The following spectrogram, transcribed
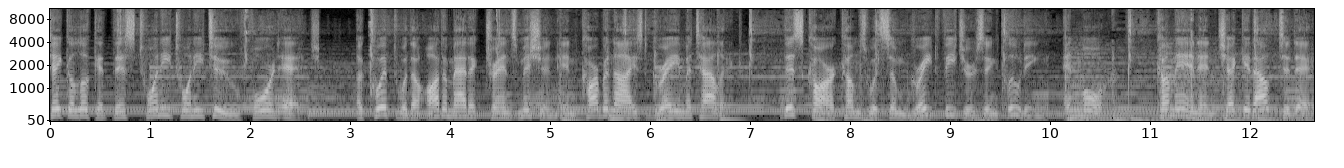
Take a look at this 2022 Ford Edge. Equipped with an automatic transmission in carbonized gray metallic. This car comes with some great features including, and more. Come in and check it out today.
